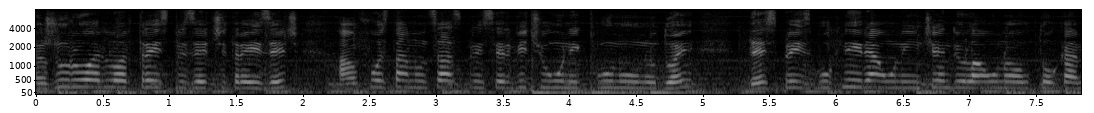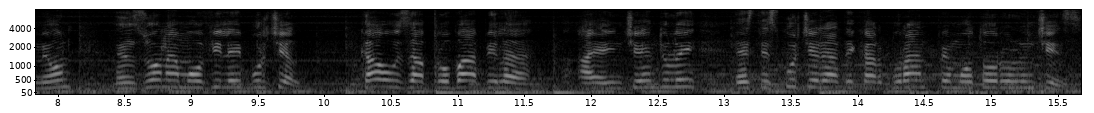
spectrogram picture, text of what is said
În jurul orilor 13.30 am fost anunțați prin serviciu unic 112 despre izbucnirea unui incendiu la un autocamion în zona movilei Burcel. Cauza probabilă a incendiului este scurgerea de carburant pe motorul încins.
